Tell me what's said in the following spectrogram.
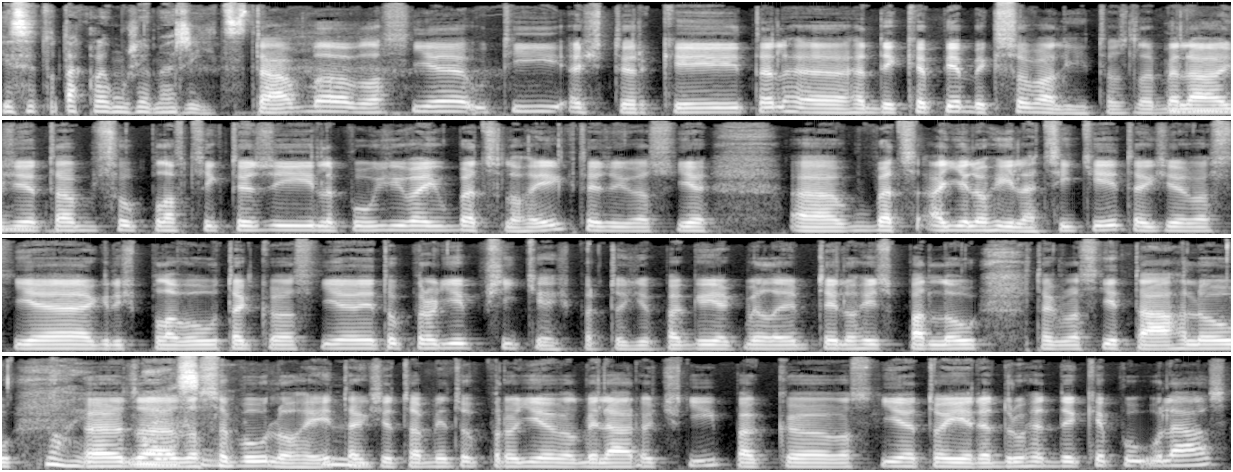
jestli to takhle můžeme říct. Tam eh, vlastně u té E4 ten eh, handicap je mixovaný, to znamená, hmm. že tam jsou plavci, kteří nepoužívají vůbec lohy, kteří vlastně uh, vůbec ani lohy necítí, takže vlastně když plavou, tak vlastně je to pro ně přítěž, protože pak jakmile ty lohy spadlou, tak vlastně táhnou nohy, uh, za, no za sebou lohy, hmm. takže tam je to pro ně velmi náročný, pak uh, vlastně je to jeden druh handicapu u nás,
